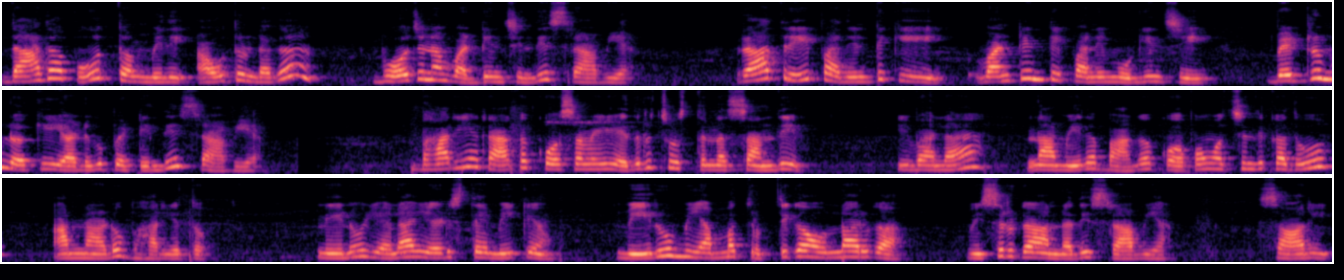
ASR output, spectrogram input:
దాదాపు తొమ్మిది అవుతుండగా భోజనం వడ్డించింది శ్రావ్య. రాత్రి పదింటికి వంటింటి పని ముగించి బెడ్రూమ్లోకి అడుగుపెట్టింది శ్రావ్య. భార్య రాక కోసమే ఎదురు చూస్తున్న సందీప్ ఇవాళ నా మీద బాగా కోపం వచ్చింది కదూ? అన్నాడు భార్యతో. నేను ఎలా ఏడిస్తే మీకేం? మీరు మీ అమ్మ తృప్తిగా ఉన్నారుగా? విసురుగా అన్నది శ్రావ్య. సారీ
